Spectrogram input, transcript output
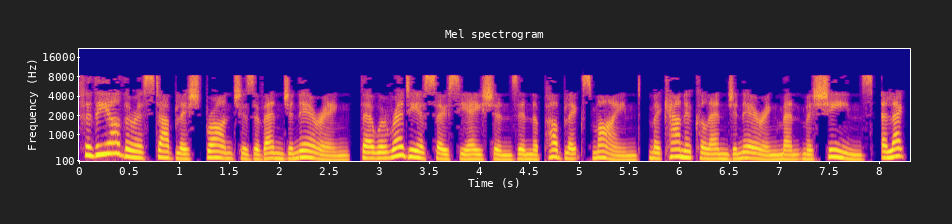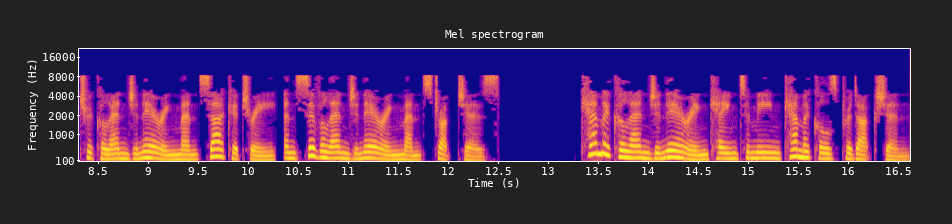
For the other established branches of engineering, there were ready associations in the public's mind, mechanical engineering meant machines, electrical engineering meant circuitry, and civil engineering meant structures. Chemical engineering came to mean chemicals production.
